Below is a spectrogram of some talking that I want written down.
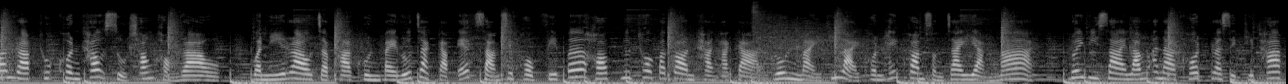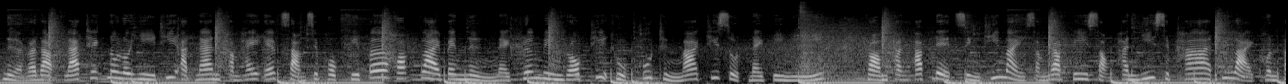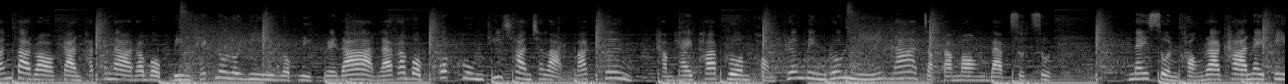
้อนรับทุกคนเข้าสู่ช่องของเรา วันนี้เราจะพาคุณไปรู้จักกับ F36 f i p p e r Hawk ยุทโธปกรณ์ทางอากาศรุ่นใหม่ที่หลายคนให้ความสนใจอย่างมาก ด้วยดีไซน์ล้ำอนาคตประสิทธิภาพเหนือระดับและเทคโนโลยีที่อัดแน่นทำให้ F36 f i p p e r Hawk กลายเป็นหนึ่งในเครื่องบินรบที่ถูกพูดถึงมากที่สุดในปีนี้ พร้อมทั้งอัปเดตสิ่งที่ใหม่สำหรับปี 2025 ที่หลายคนตั้งตารอการพัฒนาระบบบินเทคโนโลยีหลบหลีกเรดาร์และระบบควบคุมที่ชาญฉลาดมากขึ้นทำให้ภาพรวมของเครื่องบินรุ่นนี้น่าจับตามองแบบสุดๆในส่วนของราคาในปี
